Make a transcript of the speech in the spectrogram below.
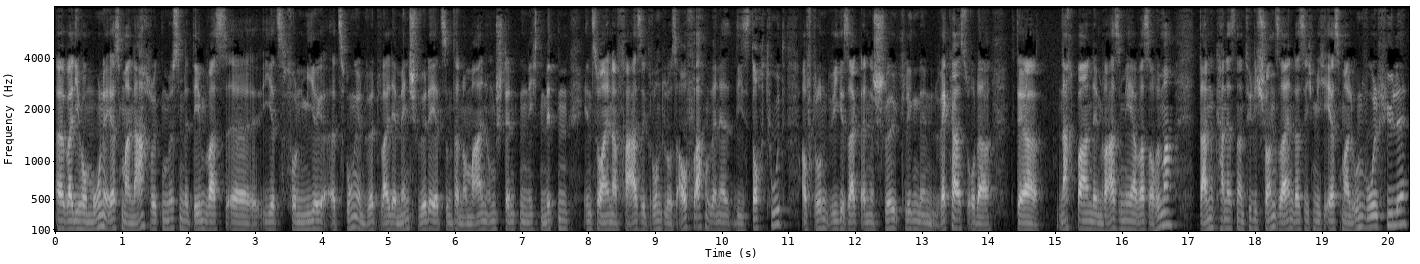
äh, weil die Hormone erstmal nachrücken müssen mit dem, was äh, jetzt von mir erzwungen wird, weil der Mensch würde jetzt unter normalen Umständen nicht mitten in so einer Phase grundlos aufwachen, wenn er dies doch tut, aufgrund, wie gesagt, eines schrill klingenden Weckers oder der Nachbarn, dem Rasenmäher, was auch immer, dann kann es natürlich schon sein, dass ich mich erstmal unwohl fühle.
